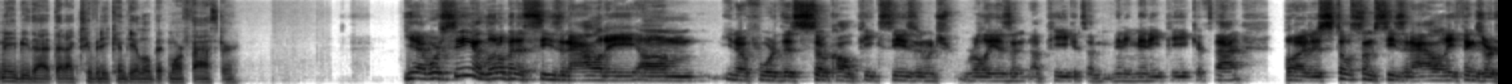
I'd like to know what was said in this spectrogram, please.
maybe that that activity can be a little bit more faster? Yeah, we're seeing a little bit of seasonality, um, you know, for this so-called peak season, which really isn't a peak; it's a mini mini peak, if that. But there's still some seasonality. Things are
